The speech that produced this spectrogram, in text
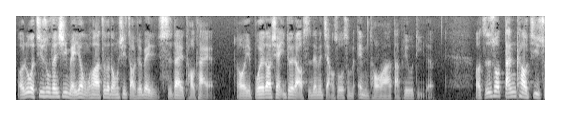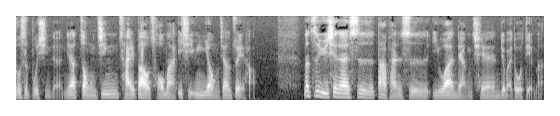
哦，如果技术分析没用的话，这个东西早就被时代淘汰了，哦，也不会到现在一堆老师那边讲说什么 M 头啊 W 底的，哦，只是说单靠技术是不行的，你要总经财报筹码一起运用，这样最好。那至于现在是大盘是一万两千六百多点嘛，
